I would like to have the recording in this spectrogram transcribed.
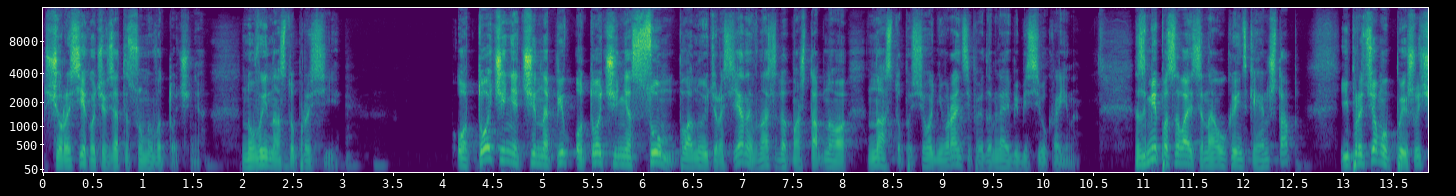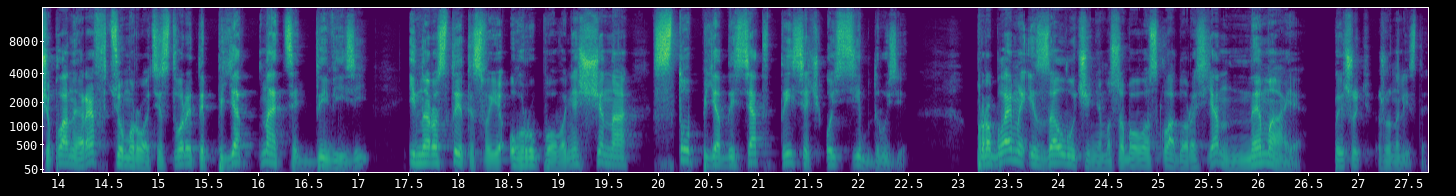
що Росія хоче взяти суми в оточення, новий наступ Росії. Оточення чи напівоточення сум планують росіяни внаслідок масштабного наступу. Сьогодні вранці повідомляє BBC Україна. ЗМІ посилаються на український генштаб і при цьому пишуть, що плани РФ в цьому році створити 15 дивізій і наростити своє угруповання ще на 150 тисяч осіб. Друзі, проблеми із залученням особового складу росіян немає. Пишуть журналісти.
